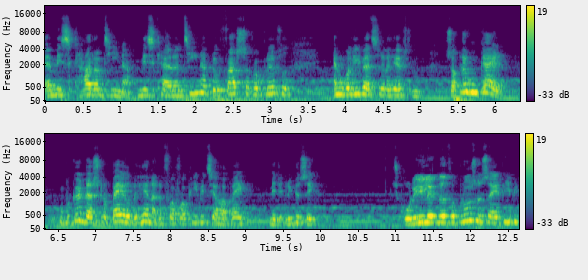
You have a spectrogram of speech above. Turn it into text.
af Miss Carantina. Miss Carantina blev først så forbløffet, at hun var lige ved at trille hesten. Så blev hun gal. Hun begyndte at slå bagud med hænderne for at få Pippi til at hoppe af, men det lykkedes ikke. Skru lige lidt ned fra blusset, sagde Pippi.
